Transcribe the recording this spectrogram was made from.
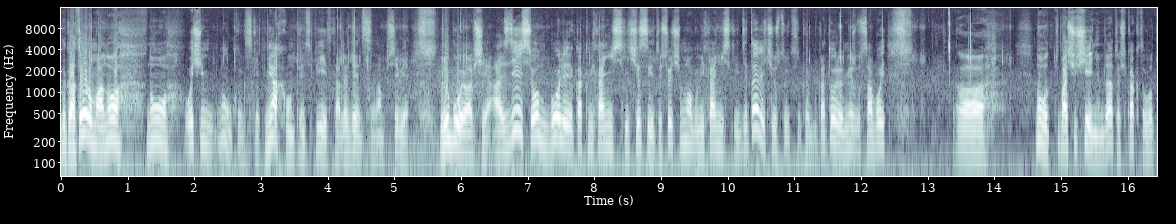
на котором оно, ну, очень, ну, как сказать, мягко он, в принципе, едет, Харли Дэвидсон сам по себе, любой вообще. А здесь он более как механические часы, то есть очень много механических деталей чувствуется, как бы, которые между собой, э, ну, вот по ощущениям, да, то есть как-то вот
